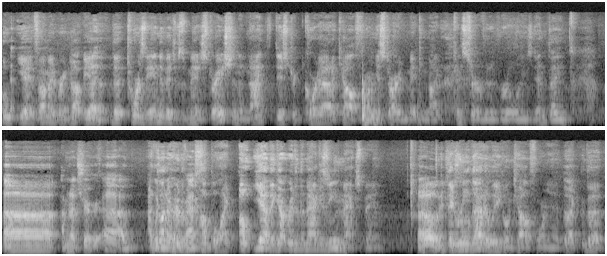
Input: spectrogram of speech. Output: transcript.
Oh yeah, if I may bring up, yeah, Yeah. The, the, towards the end of his administration, the Ninth District Court out of California started making like conservative rulings, didn't they? uh, I'm not sure. Uh, I, I thought I heard of a couple. Like, oh yeah, they got rid of the magazine max ban. Oh, They ruled that illegal in California. Like the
